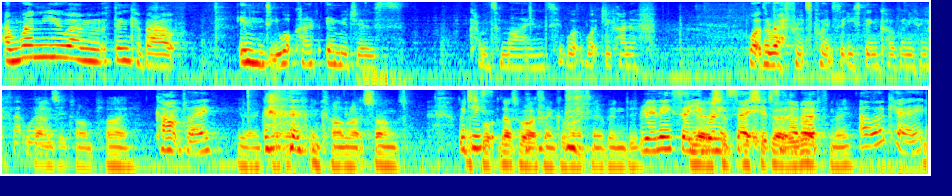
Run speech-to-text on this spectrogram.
And when you um, think about indie, what kind of images come to mind? What, what do you kind of, what are the reference points that you think of when you think of that word? Bands who can't play, Can't play. yeah, and can't, and can't write songs. Would That's you what, that's what I think of when I think of indie. really? So you wouldn't a, say it's a it's not word a. for me. Oh, okay.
